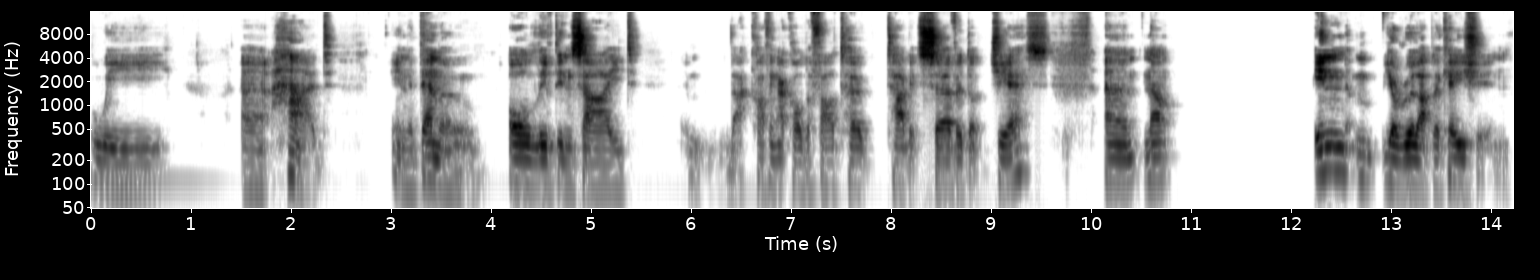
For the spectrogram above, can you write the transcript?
we uh, had in the demo all lived inside that I think I called the file target server.js. Um, now, in your real application,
